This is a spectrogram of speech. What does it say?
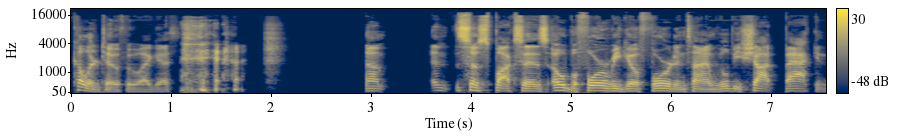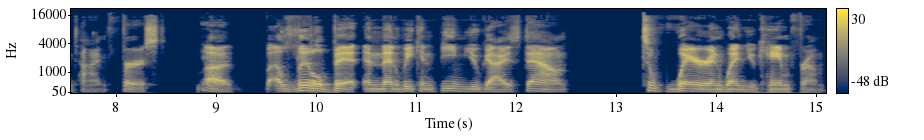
colored tofu, I guess. Um, and so Spock says, "Oh, before we go forward in time, we'll be shot back in time first, Yeah. uh, a little bit, and then we can beam you guys down to where and when you came from."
